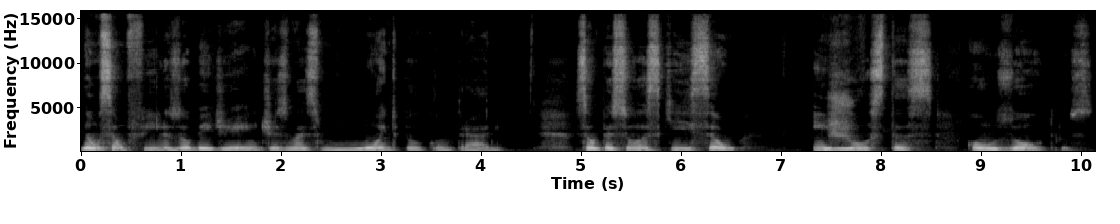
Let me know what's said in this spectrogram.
não são filhos obedientes, mas muito pelo contrário. São pessoas que são injustas com os outros,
